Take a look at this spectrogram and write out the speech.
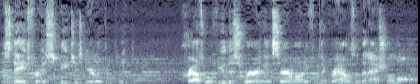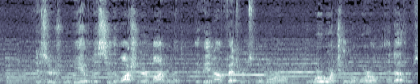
The stage for his speech is nearly complete. Crowds will view the swearing-in ceremony from the grounds of the National Mall. Visitors will be able to see the Washington Monument, the Vietnam Veterans Memorial, the World War II Memorial, and others.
